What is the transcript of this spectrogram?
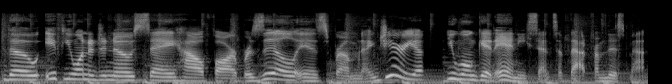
Though, if you wanted to know, say, how far Brazil is from Nigeria, you won't get any sense of that from this map.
